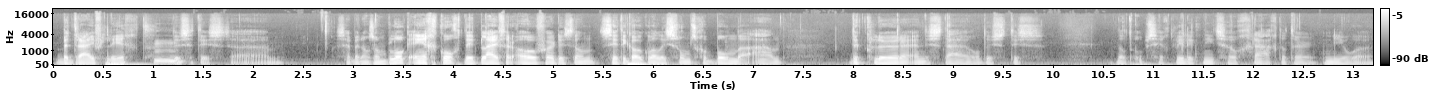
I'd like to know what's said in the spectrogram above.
bedrijf ligt. Mhm. Dus het is, ehm, ze hebben dan zo'n blok ingekocht, dit blijft er over. Dus dan zit ik ook wel eens soms gebonden aan de kleuren en de stijl. Dus het is, in dat opzicht wil ik niet zo graag dat er nieuwe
